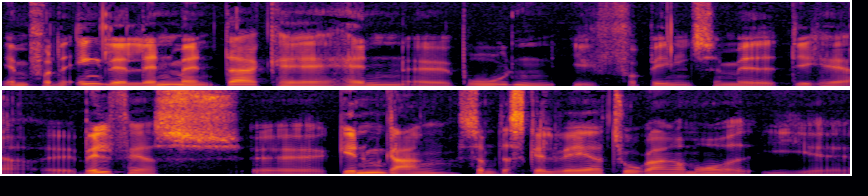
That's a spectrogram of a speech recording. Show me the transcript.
Jamen for den enkelte landmand, der kan han øh, bruge den i forbindelse med det her øh, velfærdsgennemgang, øh, som der skal være to gange om året i, øh,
